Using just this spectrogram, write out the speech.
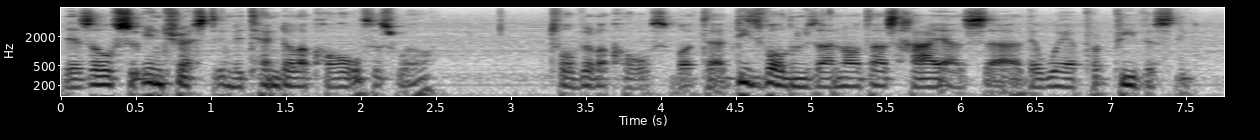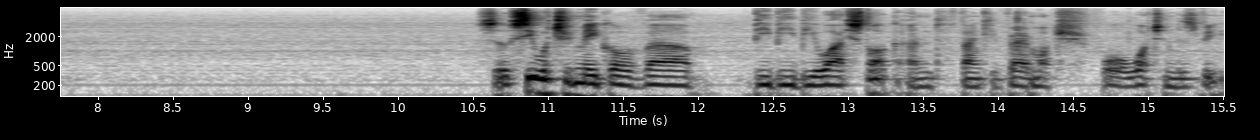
There's also interest in the $10 calls as well $12 calls but uh, these volumes are not as high as uh, they were previously. So see what you make of uh, BBBY stock and thank you very much for watching this video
